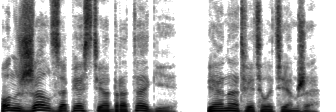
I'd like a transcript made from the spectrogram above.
Он сжал запястье Адратагии, и она ответила тем же.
